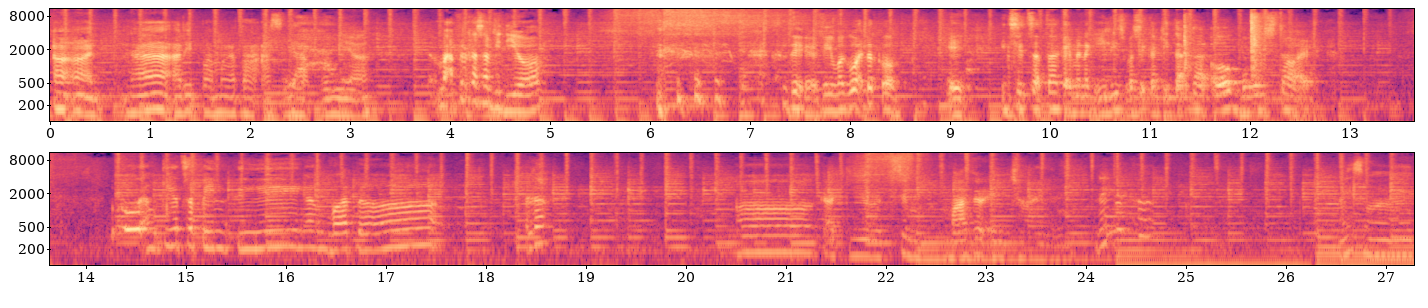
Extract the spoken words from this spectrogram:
Ah, ah, na, ari pa mga taas yapon niya. Ma-appeal ka sa video? Hindi, sige, magawa na ko. Eh, exit sa ta, kaya may nag-ilis, basi kakita ka, oh, bold star. Oh, ang cute sa painting, ang bata. Ala. Oh, ka-cute. Si mother and child. Ganyan ka. Nice one.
